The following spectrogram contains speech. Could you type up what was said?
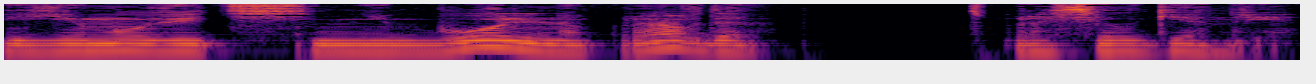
Ему ведь не больно, правда? — спросил Генри.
